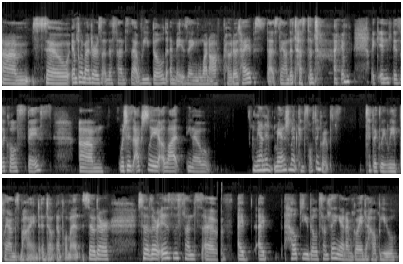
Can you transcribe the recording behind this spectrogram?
Um, so implementers in the sense that we build amazing one-off prototypes that stand the test of time, like in physical space, um, which is actually a lot, you know, man- management consulting groups typically leave plans behind and don't implement. So there, so there is this sense of I, I help you build something and I'm going to help you,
